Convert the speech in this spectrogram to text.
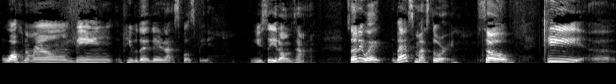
walking around being people that they're not supposed to be. You see it all the time. So anyway back to my story. So he uh,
